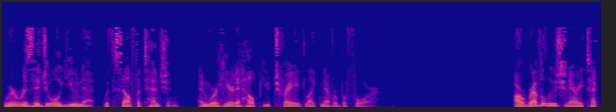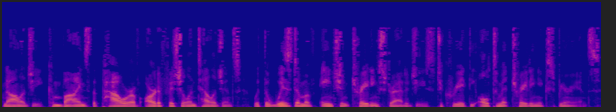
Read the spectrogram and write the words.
We're Residual U-net with self-attention, and we're here to help you trade like never before. Our revolutionary technology combines the power of artificial intelligence with the wisdom of ancient trading strategies to create the ultimate trading experience.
